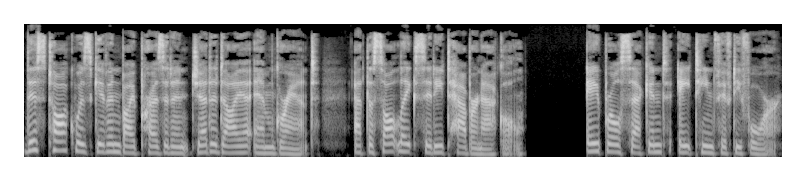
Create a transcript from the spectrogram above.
This talk was given by President Jedediah M. Grant at the Salt Lake City Tabernacle, April 2nd, 1854.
